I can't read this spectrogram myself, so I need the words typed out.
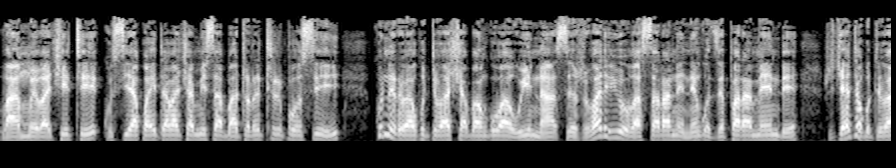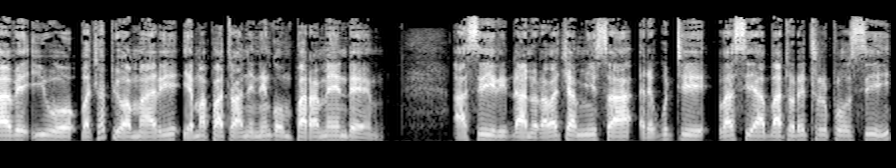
vamwe vachiti kusiya kwaita vachamisa bato retriple c kunoreva kuti vashabangu vahwina sezvo vari ivo vasara nenhengo dzeparamende zvichaita kuti vave ivo vachapiwa mari yemapato ane nhengo muparamende. Asi iri danho ravachamisa rekuti vasiya bato retriple c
